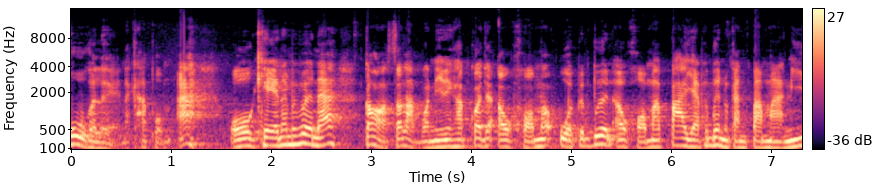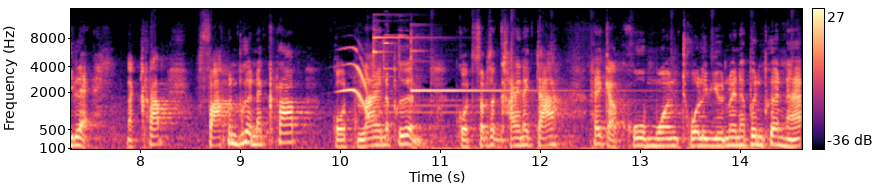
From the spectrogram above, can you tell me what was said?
คู่ๆกันเลยนะครับผม อะ โอเคนะเพื่อนๆนะ ก็สำหรับวันนี้นะครับ ก็จะเอาของมาอวดเพื่อนๆ เอาของมาป้ายยาเพื่อนๆกันประมาณนี้แหละนะครับ ฝากเพื่อนๆนะครับ กดไลค์นะเพื่อน กด subscribe นะจ๊ะ ให้กับครูมวลโชว์รีวิวด้วยนะเพื่อนๆนะ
